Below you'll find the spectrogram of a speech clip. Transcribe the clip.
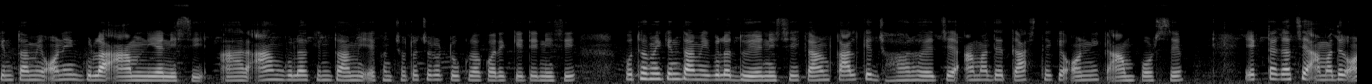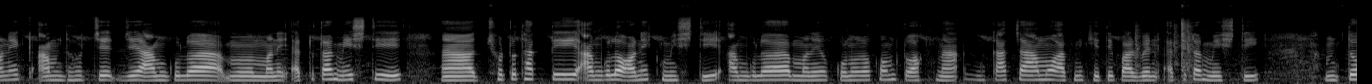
কিন্তু আমি অনেকগুলো আম নিয়ে নিছি। আর আমগুলো কিন্তু আমি এখন ছোট ছোট টুকরো করে কেটে নিছি। প্রথমে কিন্তু আমি এগুলো ধুয়ে নিছি, কারণ কালকে ঝড় হয়েছে, আমাদের গাছ থেকে অনেক আম পড়ছে। একটা গাছে আমাদের অনেক আম ধরছে, যে আমগুলো মানে এতটা মিষ্টি ছোট থাকতেই আমগুলো অনেক মিষ্টি। আমগুলো মানে কোনো রকম টক না, কাঁচা আমও আপনি খেতে পারবেন, এতটা মিষ্টি। তো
